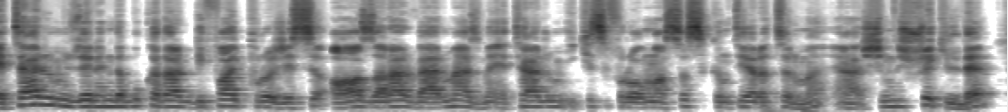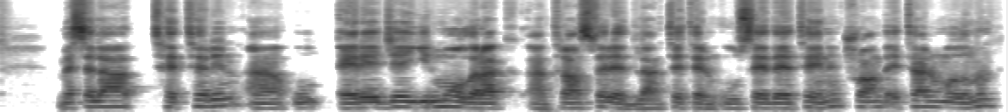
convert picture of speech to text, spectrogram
Ethereum üzerinde bu kadar DeFi projesi ağa zarar vermez mi? Ethereum 2.0 olmazsa sıkıntı yaratır mı? Yani şimdi şu şekilde Mesela Tether'in ERC20 olarak e, transfer edilen Tether'in USDT'nin şu anda Ethereum ağının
